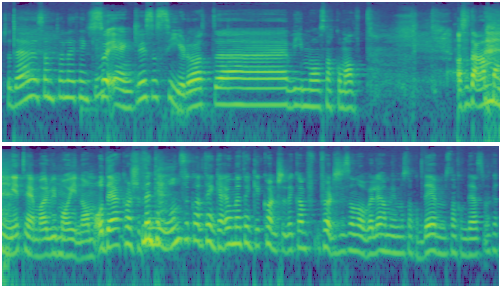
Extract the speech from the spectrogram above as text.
så det er samtaler jeg tenker. Så egentlig så sier du at uh, vi må snakke om alt. Altså Det er mange temaer vi må innom. Og det er kanskje for det- noen så kan, tenker jeg, jo, men jeg tenker kanskje det kan føles litt sånn overveldig. Ja, vi må snakke om det, vi må snakke om det.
